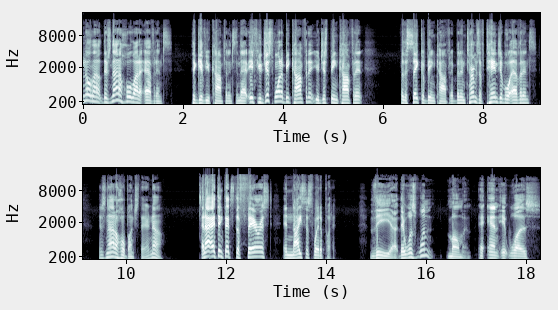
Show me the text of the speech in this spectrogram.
no there's not a whole lot of evidence to give you confidence in that. If you just want to be confident, you're just being confident for the sake of being confident. But in terms of tangible evidence, there's not a whole bunch there, no. And I, I think that's the fairest and nicest way to put it. The uh, There was one moment, and it was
